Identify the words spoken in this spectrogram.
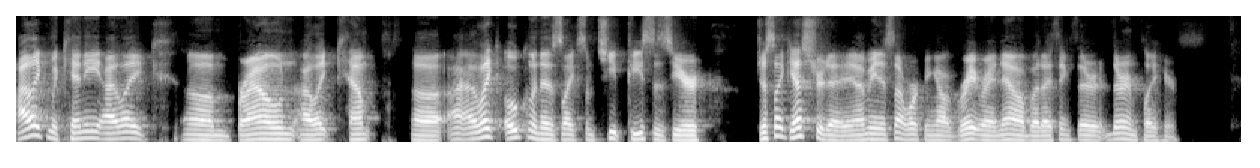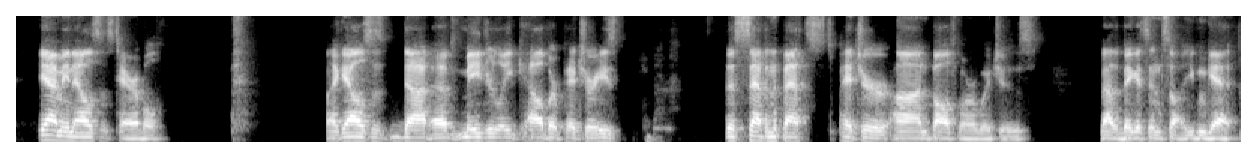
I like McKinney. I like um, Brown. I like Kemp. Uh, I, I, like Oakland as like some cheap pieces here, just like yesterday. I mean, it's not working out great right now, but I think they're they're in play here. Yeah, I mean, Els is terrible. Like Ellis is not a major league caliber pitcher. He's the seventh best pitcher on Baltimore, which is about the biggest insult you can get.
